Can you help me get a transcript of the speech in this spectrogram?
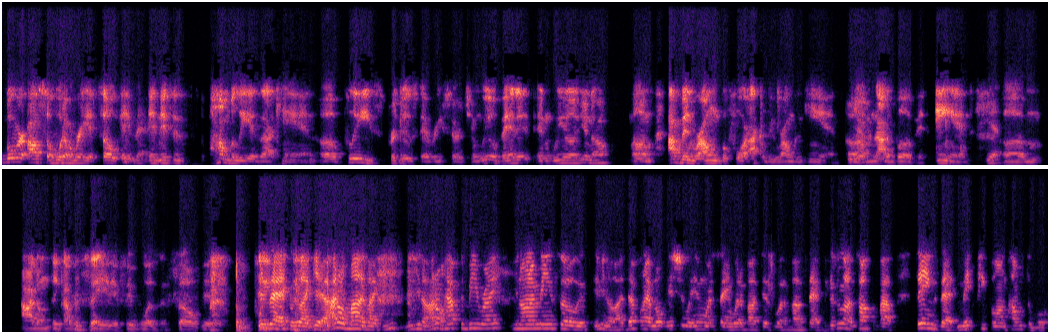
but we're also well read. So and, Exactly. and this is humbly as I can. Uh please produce that research and we'll vet it and we'll, you know, um I've been wrong before, I could be wrong again. Uh, Yeah. I'm not above it. And Yeah. um I don't think I would say it if it wasn't. So Yeah. Exactly. Like, yeah, I don't mind. Like, you, you know, I don't have to be right. You know what I mean? So, if, you know, I definitely have no issue with anyone saying, what about this? What about that? Because we're going to talk about things that make people uncomfortable.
